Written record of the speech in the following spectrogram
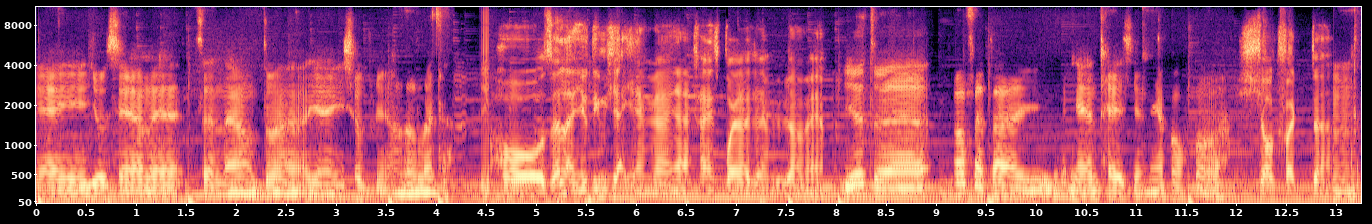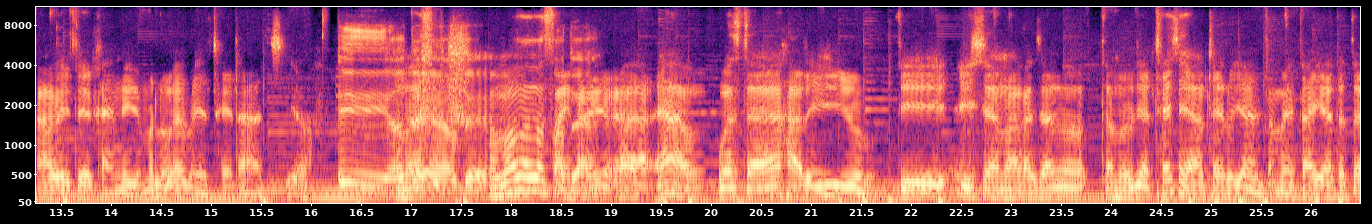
ရေယူစင်မဲ့ဆက်လန်းတော့ရေရှုပ်ပြအောင်လုပ်လိုက်တာ ဟိုဇလန်ယူတီမရှိအရင်များရ try spoiler ကြမ်းပြပြမယ်ဒီတော့ offer ညံထဲရှင်နေပုံပေါ် shock factor อืมအားရတဲ့ခံနေမလိုအပ်ပဲထဲတာချီရောအေးဟုတ်တယ်ဟုတ်တယ်မမမဆိုင်တာရအဲအဲ western ဟာတွေယူဒီ asian မှာကကျတော့တမလို့ရထဲချင်ရထဲလို့ရတယ်ဒါပေမဲ့တာရတတ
